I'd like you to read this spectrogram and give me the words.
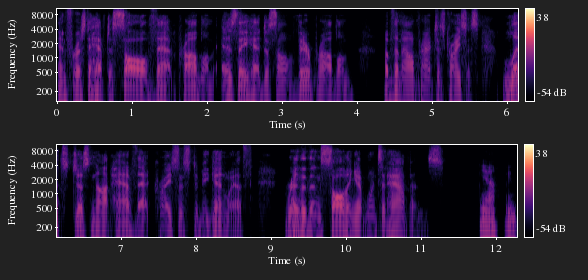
and for us to have to solve that problem as they had to solve their problem of the malpractice crisis. Let's just not have that crisis to begin with. Rather than solving it once it happens. Yeah we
